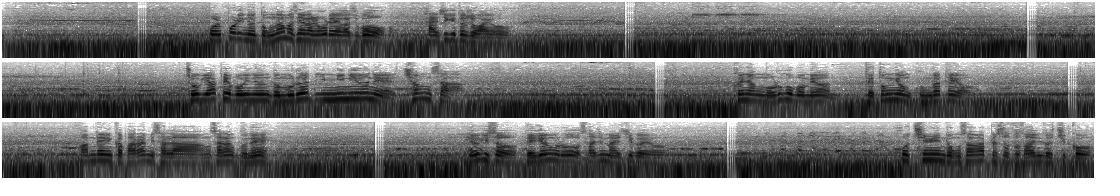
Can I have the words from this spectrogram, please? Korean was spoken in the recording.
볼보리는 동남아 생활을 오래 해가지고 간식이 더 좋아요. 저기 앞에 보이는 건물은 인민위원회 청사. 그냥 모르고 보면 대통령 군 같아요. 밤 되니까 바람이 살랑살랑 부네 여기서 배경으로 사진 많이 찍어요. 호치민 동상 앞에서도 사진도 찍고.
